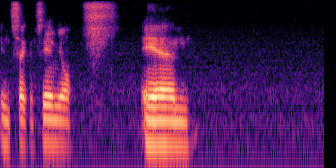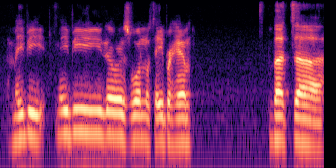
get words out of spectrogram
in Second Samuel, and maybe maybe there was one with Abraham, but uh,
